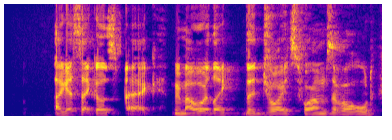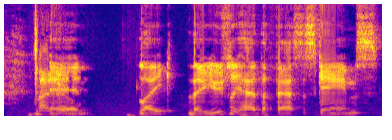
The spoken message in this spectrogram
i guess that goes back remember like the droid swarms of old I do. and like they usually had the fastest games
